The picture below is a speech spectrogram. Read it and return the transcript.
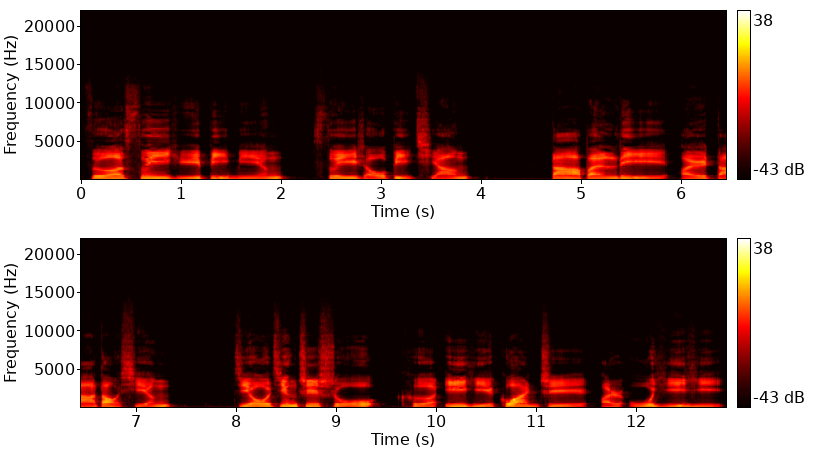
则虽愚必明，虽柔必强。大本立而达道行，九经之属，可一以贯之而无疑矣。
